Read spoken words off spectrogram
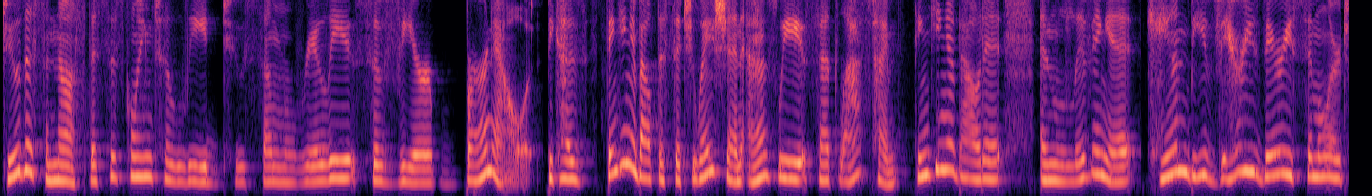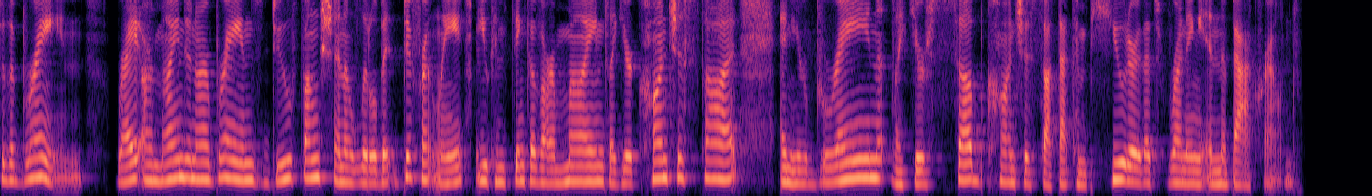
Do this enough, this is going to lead to some really severe burnout. Because thinking about the situation, as we said last time, thinking about it and living it can be very, very similar to the brain right? Our mind and our brains do function a little bit differently. You can think of our mind like your conscious thought and your brain like your subconscious thought, that computer that's running in the background.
